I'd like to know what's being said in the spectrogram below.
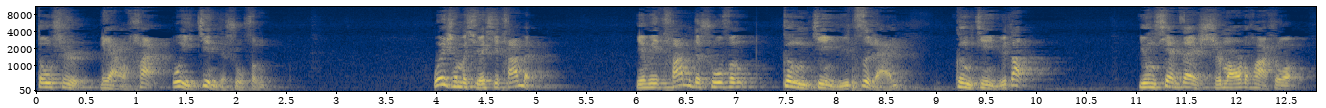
都是两汉魏晋的书风。为什么学习他们？因为他们的书风更近于自然，更近于道。用现在时髦的话说，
